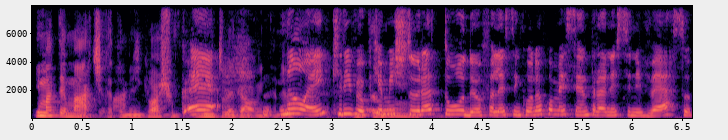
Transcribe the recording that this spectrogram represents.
E matemática, matemática. também, que eu acho é, muito legal, entendeu? Não, é incrível, então... porque mistura tudo. Eu falei assim, quando eu comecei a entrar nesse universo,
